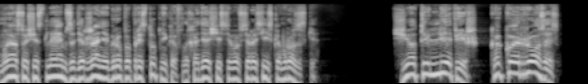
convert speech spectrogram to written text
Мы осуществляем задержание группы преступников, находящейся во всероссийском розыске». «Чё ты лепишь? Какой розыск?»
